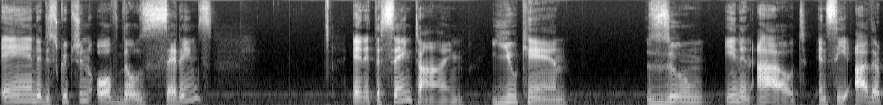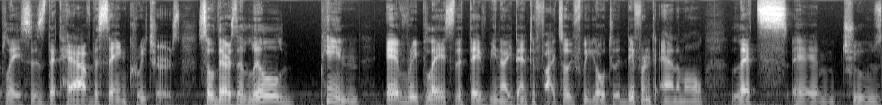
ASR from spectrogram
and a description of those settings. And at the same time, you can zoom in and out and see other places that have the same creatures. So there's a little pin every place that they've been identified. So if we go to a different animal, let's um, choose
